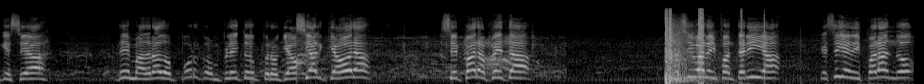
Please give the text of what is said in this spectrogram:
que se ha desmadrado por completo, pero que, que ahora se parapeta. Allí va la infantería que sigue disparando.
